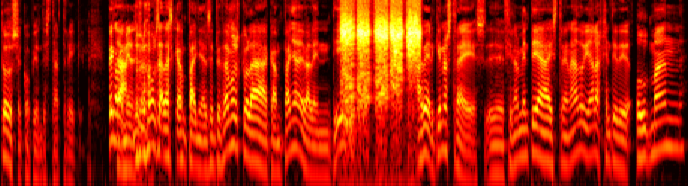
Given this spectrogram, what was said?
todos se copian de Star Trek. Venga, nos vamos a las campañas. Empezamos con la campaña de Valentín. A ver, ¿qué nos traes? Eh, finalmente ha estrenado ya la gente de Oldman.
